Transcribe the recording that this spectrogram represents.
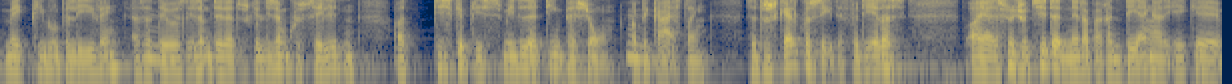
make people believe, ikke? Altså, mm. det er jo ligesom det der, du skal ligesom kunne sælge den, og de skal blive smittet af din passion mm. og begejstring. Så du skal kunne se det, fordi ellers, og jeg synes jo tit, at netop at renderinger ikke, øh,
